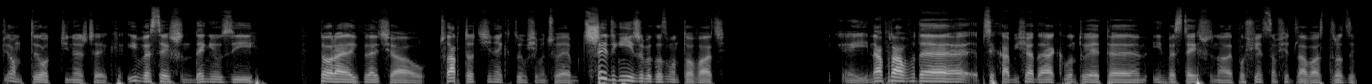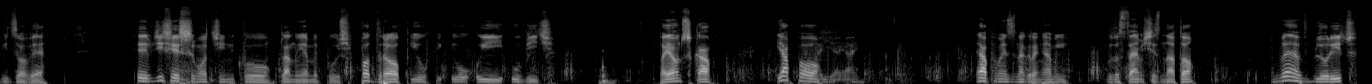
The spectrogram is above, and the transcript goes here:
piąty odcineczek Investation The New Z. Wczoraj wleciał czwarty odcinek, którym się męczyłem 3 dni, żeby go zmontować. I naprawdę psycha mi siada, jak montuję ten Investation, ale poświęcam się dla was, drodzy widzowie. W dzisiejszym odcinku planujemy pójść po drop i, i, i ubić pajączka. Ja po. Ja pomiędzy nagraniami wydostałem się z NATO. Byłem w Blue Ridge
